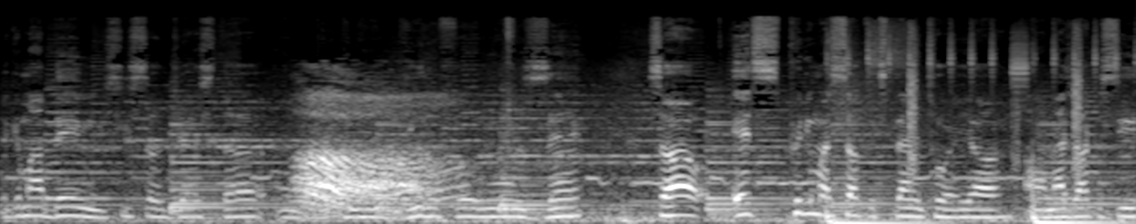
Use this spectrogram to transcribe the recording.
Look at my baby. She's so dressed up and beautiful. You know what I'm saying? So it's pretty much self-explanatory, y'all. Um, as y'all can see,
